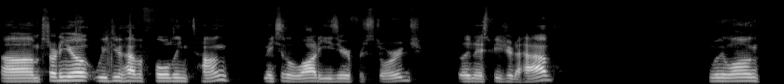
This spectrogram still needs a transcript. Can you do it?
Um, starting out, we do have a folding tongue. Makes it a lot easier for storage. Really nice feature to have. Moving along,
